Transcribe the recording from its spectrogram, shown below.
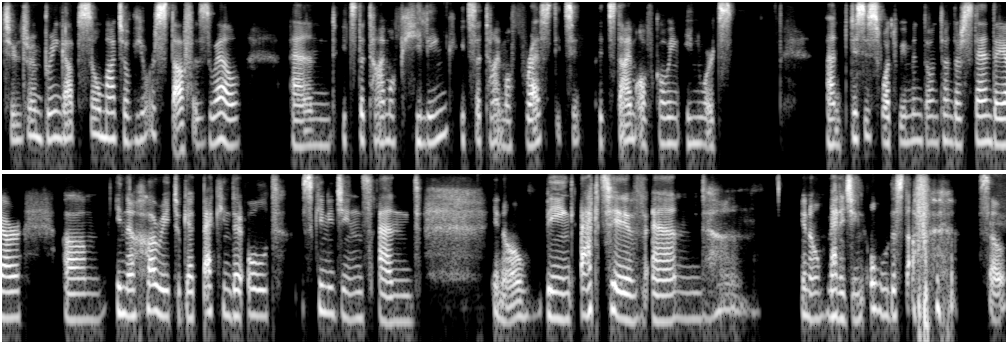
children bring up so much of your stuff as well. And it's the time of healing it's a time of rest it's it's time of going inwards and this is what women don't understand. They are um, in a hurry to get back in their old skinny jeans and, you know, being active and, um, you know, managing all the stuff. so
